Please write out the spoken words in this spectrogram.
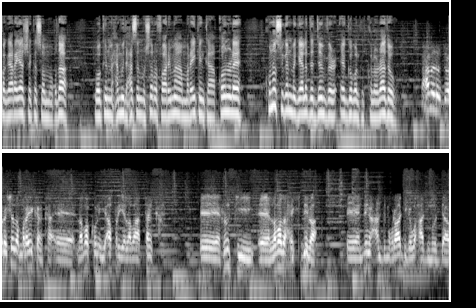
fagaarayaasha ka soo muuqda. Waa kan maxamuud xasan musharaf arrimaha maraykanka aqoon leh kuna sugan magaalada denver ee gobolka colorado. Maxamedow doorashada maraykanka ee laba kun iyo afar iyo labaatanka runtii labada xisbiba dhinacan dimuqraadiga waxaad moodaa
